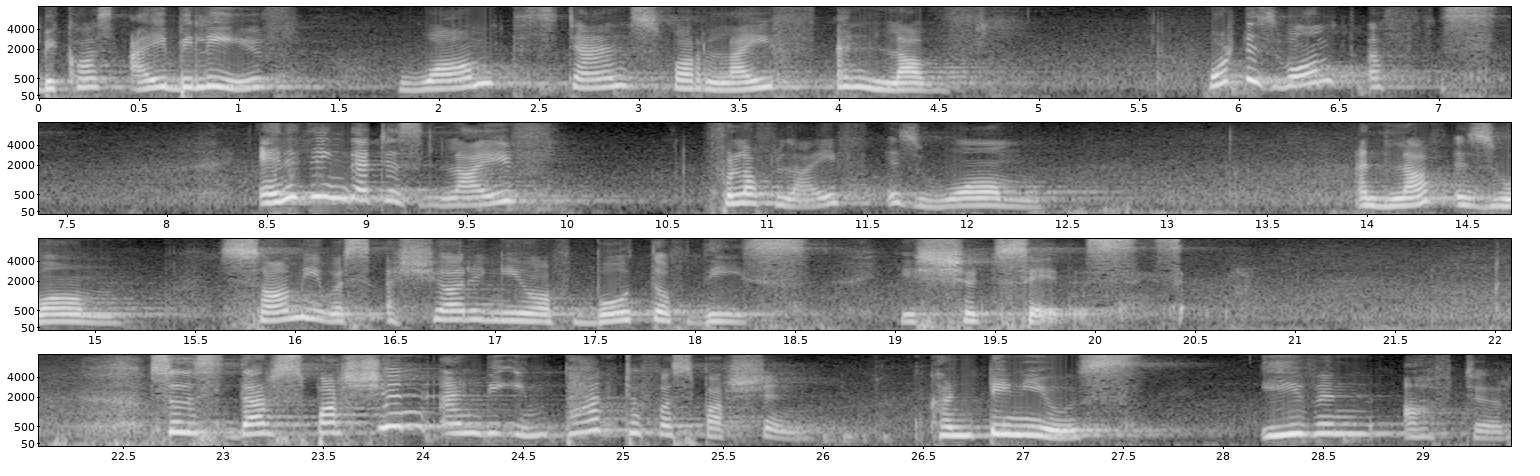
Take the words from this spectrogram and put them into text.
because I believe warmth stands for life and love. What is warmth? Of anything that is life full of life is warm. And love is warm. Swami was assuring you of both of these. You should say this. So, this darsparshan and the impact of a sparshan continues even after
